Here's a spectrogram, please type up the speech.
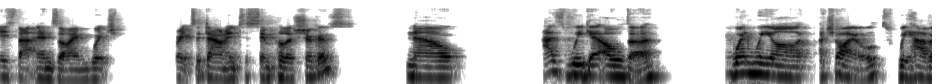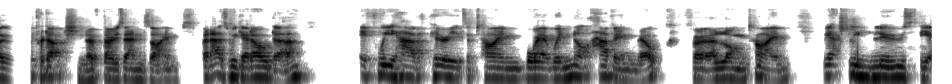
is that enzyme which breaks it down into simpler sugars. Now, as we get older, when we are a child, we have a production of those enzymes. But as we get older, if we have periods of time where we're not having milk for a long time, we actually lose the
